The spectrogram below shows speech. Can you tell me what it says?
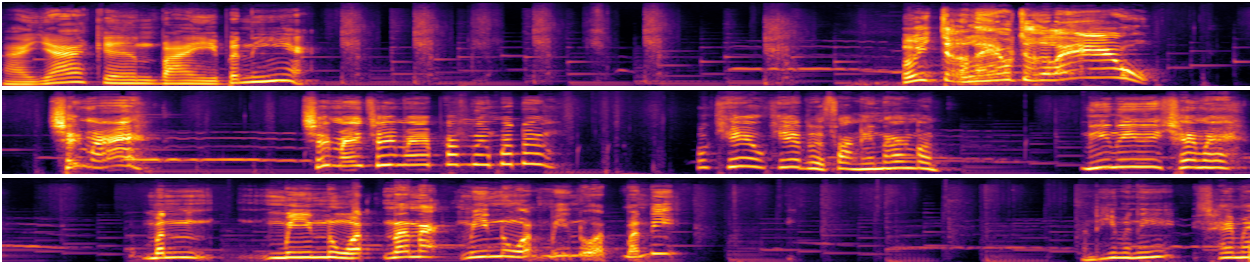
หายากเกินไปปะเนี่ย เฮ้ย เจอแล้วเจอแล้ว ใช่ไหม ใช่ไหมใช่ไหมแป๊บนึงแป๊บนึงโอเค โอเค เดี๋ยวสั่งให้นั่งก่อน นี่นี่นี่ใช่ไหม มันมีหนวดนั่นนะมีหนวดมีหนวดมันนี่มันนี่มันนี่ใช่ไหม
